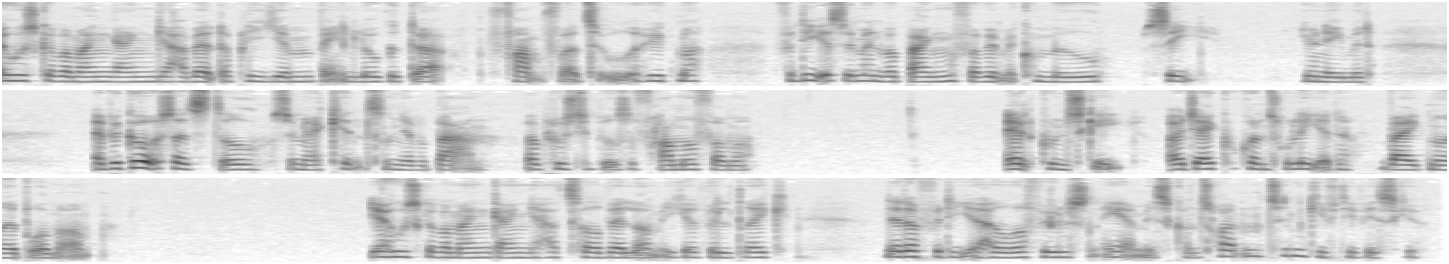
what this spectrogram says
Jeg husker, hvor mange gange jeg har valgt at blive hjemme bag en lukket dør, frem for at tage ud og hygge mig, fordi jeg simpelthen var bange for, hvem jeg kunne møde, se, you name it. At begå sig et sted, som jeg har kendt siden jeg var barn, var pludselig blevet så fremmed for mig. Alt kunne ske, og at jeg ikke kunne kontrollere det, var ikke noget, jeg brød mig om. Jeg husker, hvor mange gange jeg har taget valg om ikke at ville drikke, netop fordi jeg havde følelsen af at miste kontrollen til den giftige væske –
